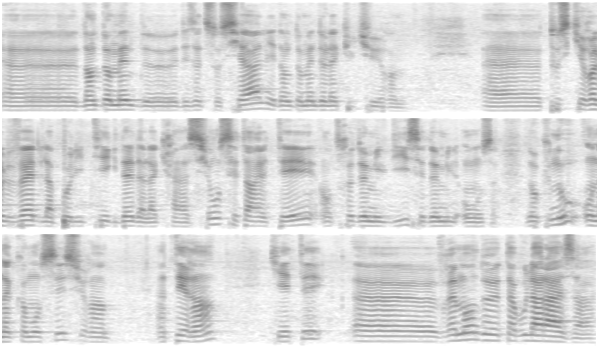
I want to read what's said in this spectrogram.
euh, dans le domaine de- des aides sociales et dans le domaine de la culture. Euh, tout ce qui relevait de la politique d'aide à la création s'est arrêté entre 2010 et 2011. Donc nous, on a commencé sur un terrain qui était euh, vraiment de tabula rasa,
